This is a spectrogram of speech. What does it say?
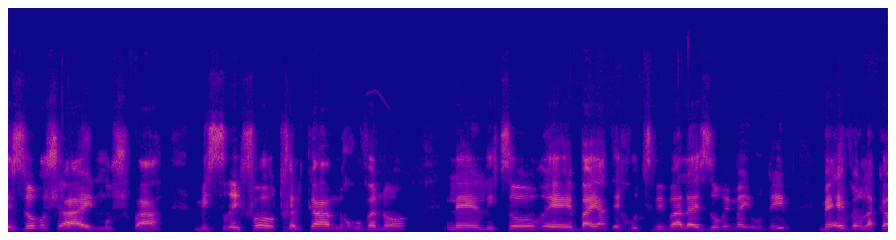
אזור ראש העין מושפע משריפות, חלקן מכוונות, ליצור uh, בעיית איכות סביבה לאזורים היהודיים מעבר לקו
